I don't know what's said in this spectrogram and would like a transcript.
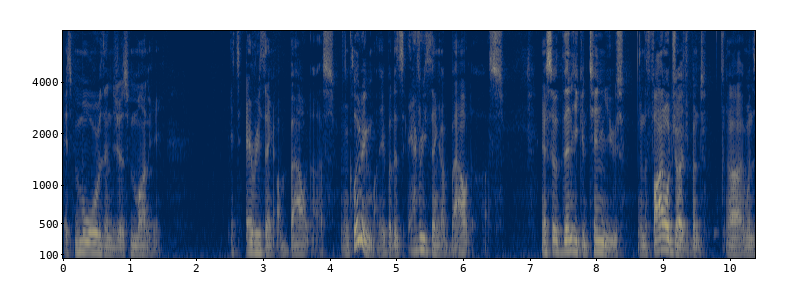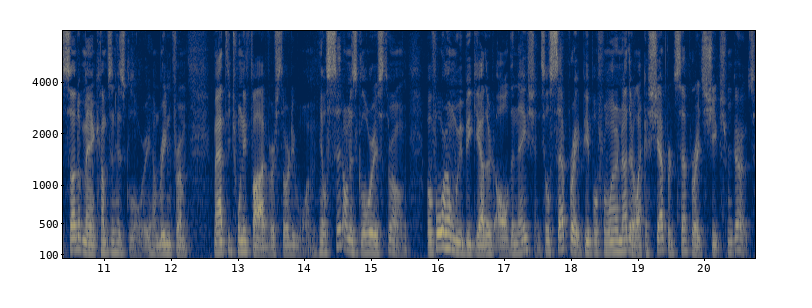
It's more than just money, it's everything about us, including money, but it's everything about us. And so then he continues in the final judgment. Uh, when the Son of Man comes in his glory, I'm reading from Matthew 25, verse 31. He'll sit on his glorious throne. Before him will be gathered all the nations. He'll separate people from one another like a shepherd separates sheep from goats.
